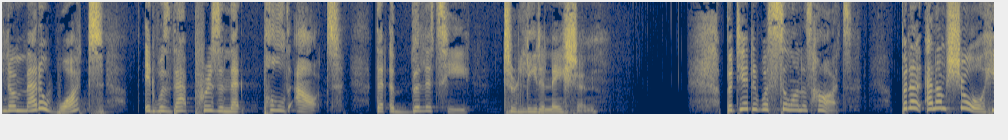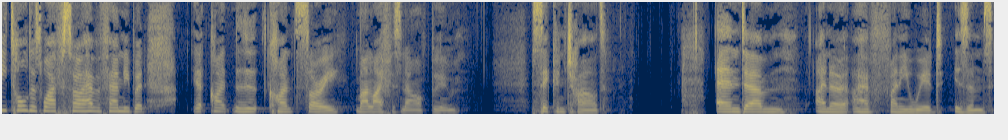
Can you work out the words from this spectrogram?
no matter what, it was that prison that pulled out that ability to lead a nation. But yet it was still on his heart. But uh, and I'm sure he told his wife, "So I have a family, but uh, can't, uh, can't sorry, my life is now boom, second child." And um, I know I have funny, weird isms.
